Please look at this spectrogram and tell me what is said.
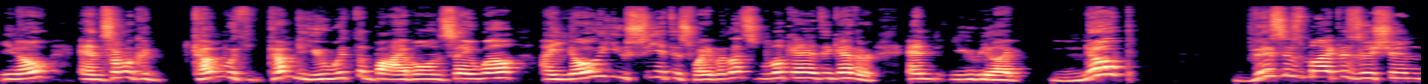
you know and someone could come with come to you with the bible and say well i know you see it this way but let's look at it together. And you'd be like nope. This is my position.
